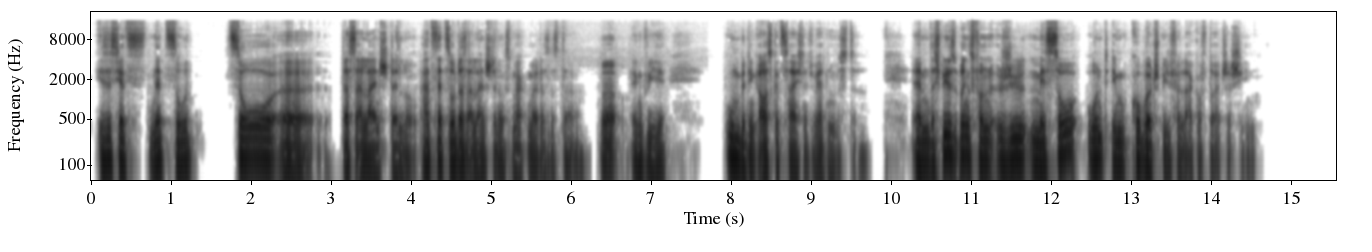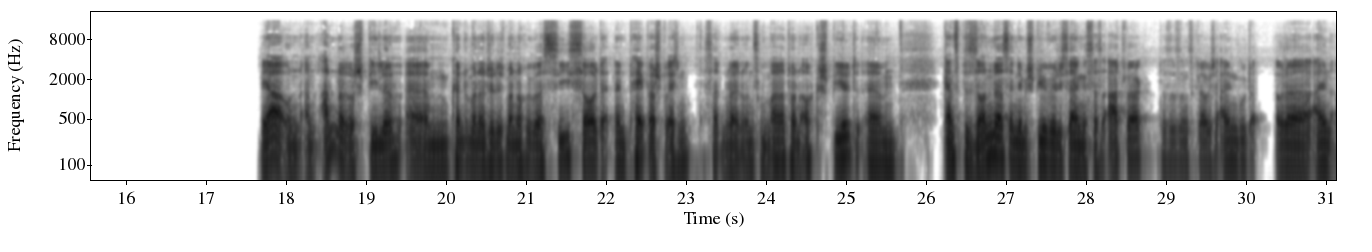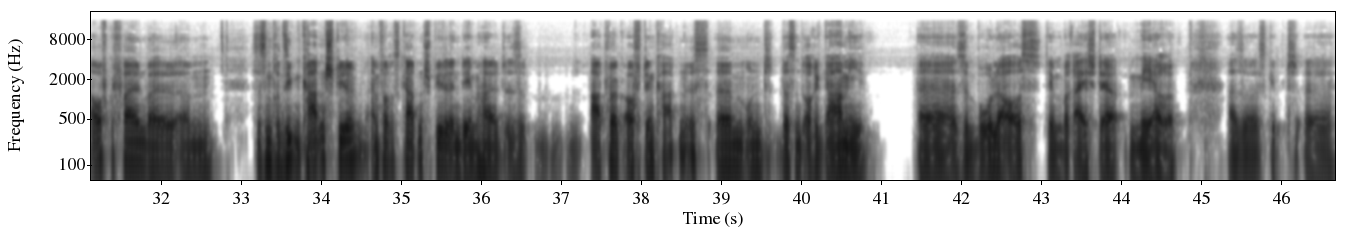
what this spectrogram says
ist es jetzt nicht so so äh, das Alleinstellung, hat es nicht so das Alleinstellungsmerkmal, dass es da ja. irgendwie unbedingt ausgezeichnet werden müsste. Ähm, das Spiel ist übrigens von Jules Messot und im Kobold Spielverlag auf Deutsch erschienen. Ja, und an andere Spiele ähm, könnte man natürlich mal noch über Sea Salt and Paper sprechen. Das hatten wir in unserem Marathon auch gespielt. Ähm, ganz besonders in dem Spiel würde ich sagen, ist das Artwork. Das ist uns, glaube ich, allen gut oder allen aufgefallen, weil ähm, es ist im Prinzip ein Kartenspiel, ein einfaches Kartenspiel, in dem halt Artwork auf den Karten ist ähm, und das sind Origami äh, aus dem Bereich der Meere. Also es gibt äh,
